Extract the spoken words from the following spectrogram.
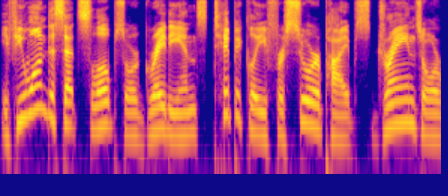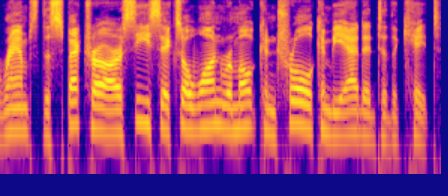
If you want to set slopes or gradients, typically for sewer pipes, drains, or ramps, the Spectra RC601 remote control can be added to the kit.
